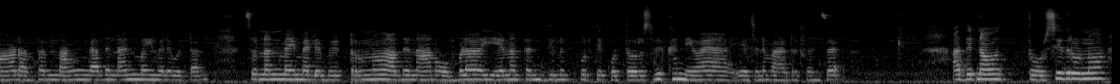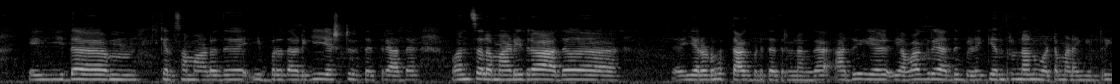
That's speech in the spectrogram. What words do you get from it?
ಮಾಡು ಅಂತಂದು ನಂಗೆ ಅದು ನನ್ನ ಮೈ ಮೇಲೆ ಬಿಟ್ಟಾನ. ಸೊ ನನ್ನ ಮೈ ಮೇಲೆ ಬಿಟ್ರು ಅದು ನಾನು ಒಬ್ಬಳ ಏನಂತಂದು ದಿನಕ್ಕೆ ಪೂರ್ತಿ ಕೊಟ್ಟು ತೋರಿಸ್ಬೇಕು ನೀವೇ ಯೋಚನೆ ಮಾಡಿರಿ ಫ್ರೆಂಡ್ಸ ಅದಕ್ಕೆ ನಾವು ತೋರಿಸಿದ್ರು ಇದ ಕೆಲಸ ಮಾಡೋದು ಇಬ್ಬರದ ಅಡುಗೆ ಎಷ್ಟು ಇರ್ತೈತೆ ರೀ ಅದು ಒಂದು ಸಲ ಮಾಡಿದ್ರೆ ಅದು ಎರಡು ಹೊತ್ತು ಆಗ್ಬಿಡ್ತೈತೆ ರೀ ನಂಗೆ. ಅದು ಯಾವಾಗ ರೀ ಅದು ಬೆಳಗ್ಗೆ ಅಂತೂ ನಾನು ಒಟ್ಟ ಮಾಡಂಗಿಲ್ಲ ರೀ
